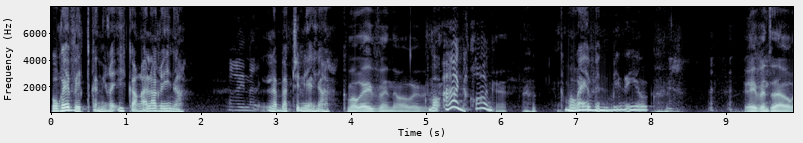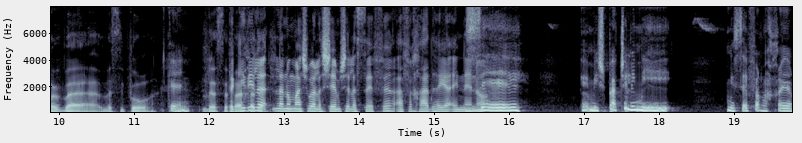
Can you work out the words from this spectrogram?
עורבת, כנראה, היא קראה לה רינה. רינה. לבת שלי היה. כמו raven או raven. כמו, אה, נכון. כן. כמו רייבן, בדיוק. רייבן זה העורב בסיפור. כן. של השפה תגידי לנו משהו על השם של הספר, אף אחד היה איננו. זה משפט שלי מספר אחר.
